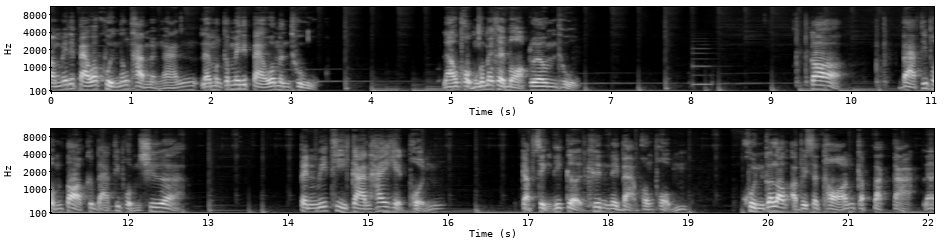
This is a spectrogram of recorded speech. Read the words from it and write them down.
มันไม่ได้แปลว่าคุณต้องทำอย่างนั้น แล้วมันก็ไม่ได้แปลว่ามันถูก แล้วผมก็ไม่เคยบอกด้วยว่ามันถูก ก็แบบที่ผมตอบคือแบบที่ผมเชื่อ เป็นวิธีการให้เหตุผลกับสิ่งที่เกิดขึ้นในแบบของผม คุณก็ลองเอาไปสะท้อนกับตรรกะและ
